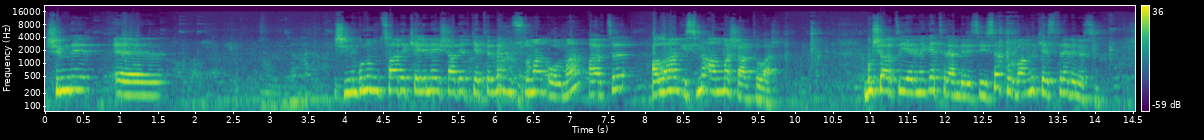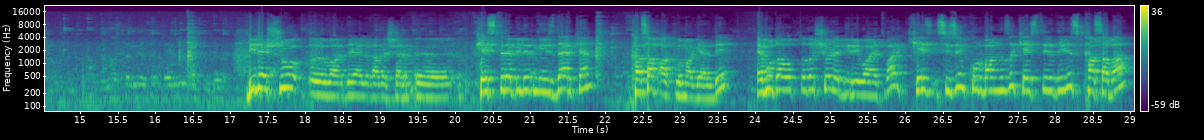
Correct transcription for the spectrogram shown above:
Şimdi e, şimdi bunun sade kelime-i şehadet getirme Müslüman olma artı Allah'ın ismi anma şartı var. Bu şartı yerine getiren birisi ise kurbanını kestirebilirsin. Bir de şu e, var değerli kardeşlerim. E, kestirebilir miyiz derken kasap aklıma geldi. Ebu Davud'da da şöyle bir rivayet var. Kez, sizin kurbanınızı kestirdiğiniz kasaba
